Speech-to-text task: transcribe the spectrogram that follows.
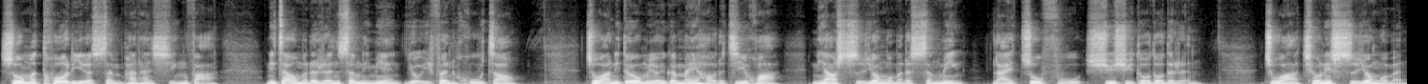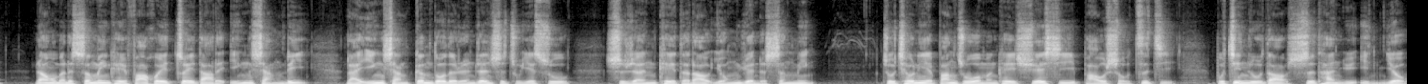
使我们脱离了审判和刑罚。你在我们的人生里面有一份呼召。主啊，你对我们有一个美好的计划，你要使用我们的生命。来祝福许许多多的人，主啊，求你使用我们，让我们的生命可以发挥最大的影响力，来影响更多的人认识主耶稣，使人可以得到永远的生命。主，求你也帮助我们，可以学习保守自己，不进入到试探与引诱。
